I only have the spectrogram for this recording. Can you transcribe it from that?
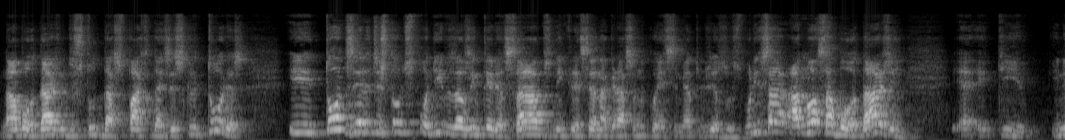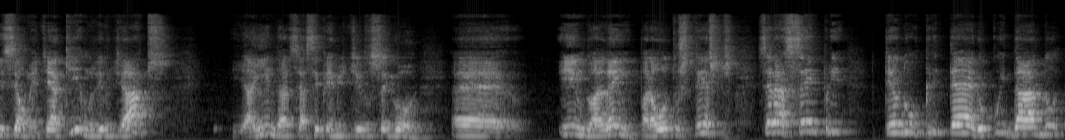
na abordagem do estudo das partes das Escrituras e todos eles estão disponíveis aos interessados em crescer na graça e no conhecimento de Jesus. Por isso, a, a nossa abordagem, é, que inicialmente é aqui no livro de Atos, e ainda, se assim permitir o Senhor, é, indo além para outros textos, será sempre tendo o critério, o cuidado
